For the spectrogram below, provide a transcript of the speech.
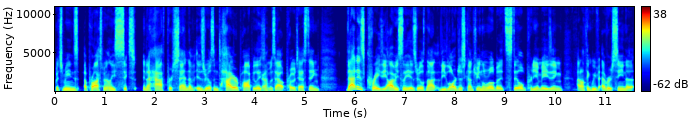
which means approximately six and a half percent of Israel's entire population was out protesting. That is crazy. Obviously, Israel's not the largest country in the world, but it's still pretty amazing. I don't think we've ever seen a,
